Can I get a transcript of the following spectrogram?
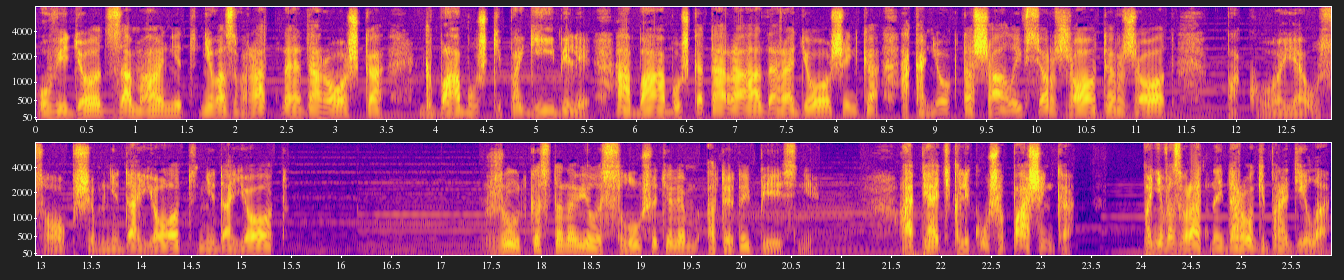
Уведет, заманит невозвратная дорожка. К бабушке погибели, А бабушка-то рада, радешенька, А конек-то шалый все ржет и ржет, Покоя усопшим не дает, не дает — Жутко становилось слушателям от этой песни. «Опять кликуша Пашенька по невозвратной дороге бродила!»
